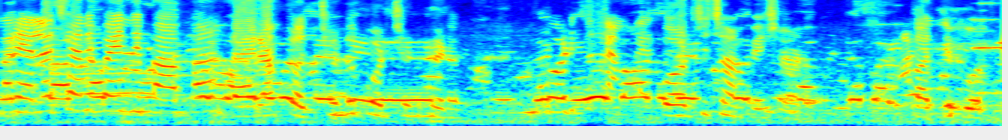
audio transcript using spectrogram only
మరి ఎలా చనిపోయింది పాప? డైరెక్ట్ వచ్చిండు పొడిచిండు మేడం. పొడిచి చంపేశాడు. కత్తిపోటు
